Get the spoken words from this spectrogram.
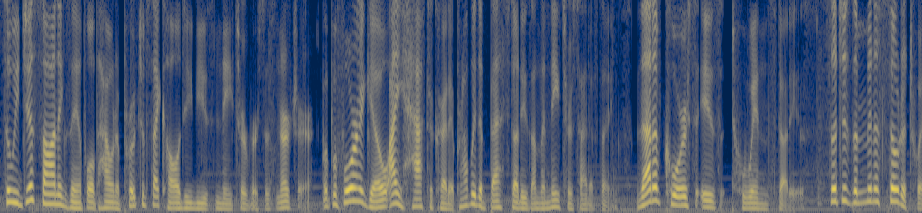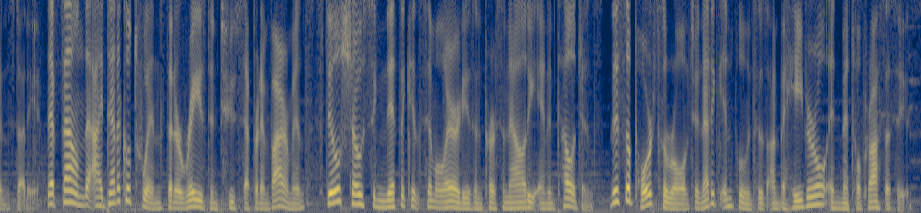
So we just saw an example of how an approach of psychology views nature versus nurture. But before I go, I have to credit probably the best studies on the nature side of things. That of course is twin studies, such as the Minnesota twin study, that found that identical twins that are raised in two separate environments still show significant similarities in personality and intelligence. This supports the role of genetic influences on behavioral and mental processes.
